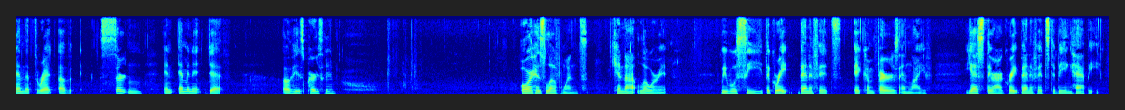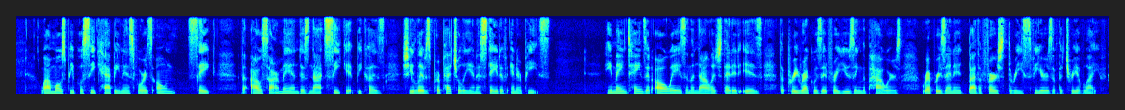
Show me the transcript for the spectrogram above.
and the threat of certain and imminent death of his person or his loved ones cannot lower it. We will see the great benefits it confers in life. Yes, there are great benefits to being happy. While most people seek happiness for its own sake, the Ausar man does not seek it because she lives perpetually in a state of inner peace. He maintains it always in the knowledge that it is the prerequisite for using the powers represented by the first three spheres of the tree of life.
